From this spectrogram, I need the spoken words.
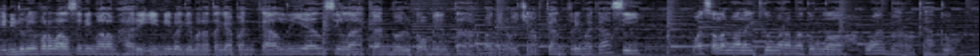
Ini dulu informasi di malam hari ini. Bagaimana tanggapan kalian? Silahkan berkomentar. Bagaimana ucapkan terima kasih. Wassalamualaikum warahmatullahi wabarakatuh.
